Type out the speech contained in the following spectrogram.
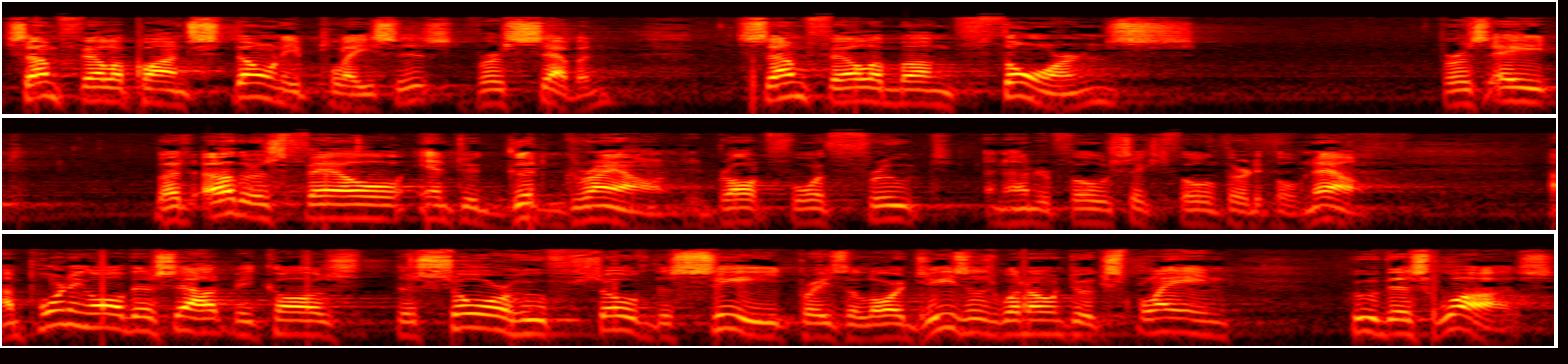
some fell upon stony places, verse 7. Some fell among thorns, verse 8. But others fell into good ground. It brought forth fruit an hundredfold, sixtyfold, thirtyfold. Now, I'm pointing all this out because the sower who sowed the seed, praise the Lord, Jesus went on to explain who this was.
